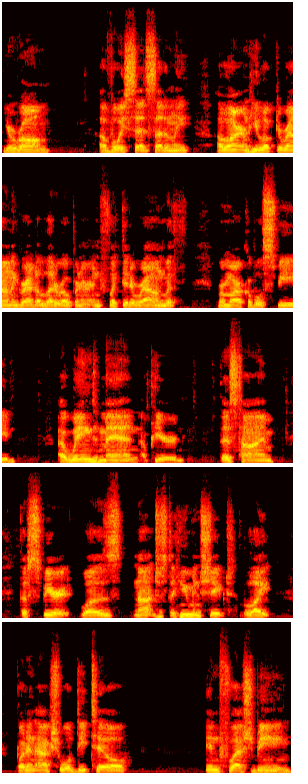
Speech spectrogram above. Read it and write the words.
You're wrong, a voice said suddenly, Alarmed, he looked around and grabbed a letter opener and flicked it around with remarkable speed. A winged man appeared. This time, the spirit was not just a human shaped light, but an actual detail in flesh being.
